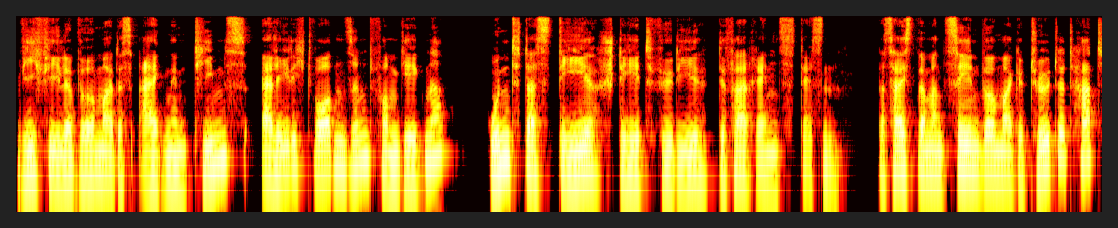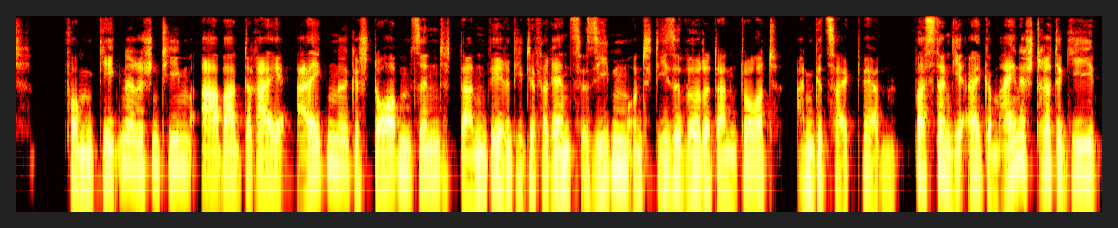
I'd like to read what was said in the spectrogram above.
wie viele Würmer des eigenen Teams erledigt worden sind vom Gegner. Und das D steht für die Differenz dessen. Das heißt, wenn man zehn Würmer getötet hat vom gegnerischen Team, aber drei eigene gestorben sind, dann wäre die Differenz sieben und diese würde dann dort angezeigt werden. Was dann die allgemeine Strategie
